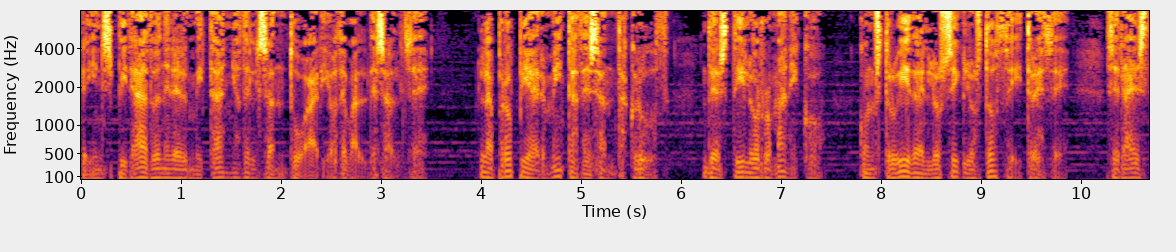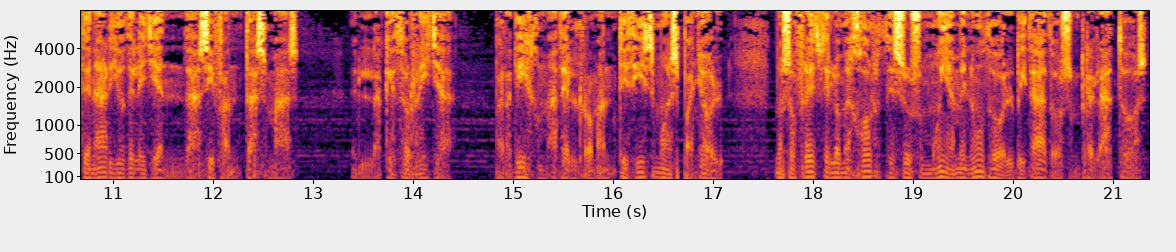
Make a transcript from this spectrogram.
e inspirado en el ermitaño del santuario de Valdesalce. La propia ermita de Santa Cruz, de estilo románico, construida en los siglos XII y XIII, será escenario de leyendas y fantasmas, en la que Zorrilla, paradigma del romanticismo español, nos ofrece lo mejor de sus muy a menudo olvidados relatos,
